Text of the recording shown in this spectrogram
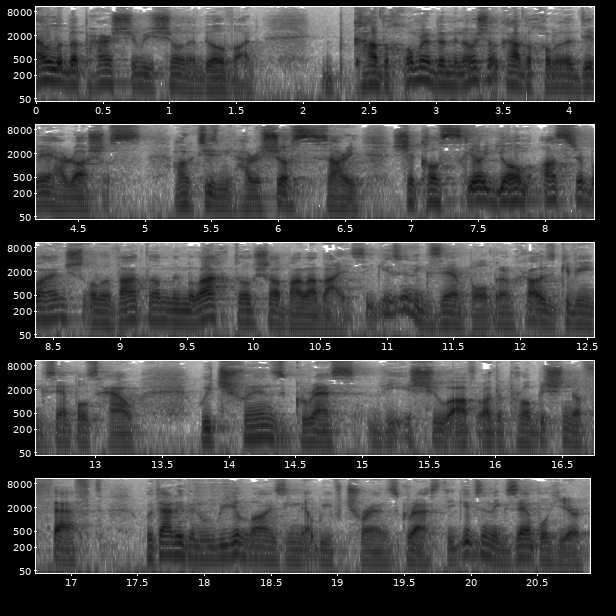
Kvar pachu as apolim ha'osim etzel balabais in berchas hamotzi, or berchas achronis berchas hamozon, vavil bekriyash malochivom libatam imlachton, el beparsha rishon bilvad. Kavachomer b'menoshel kavachomer ledivei harashos. Oh, excuse me, harashos, sorry. Shekol skir yom asr bohen shalavata mimalachto shal balabais. He gives an example, the Ramchal is giving examples how we transgress the issue of, or the prohibition of theft without even realizing that we've transgressed. He gives an example here.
